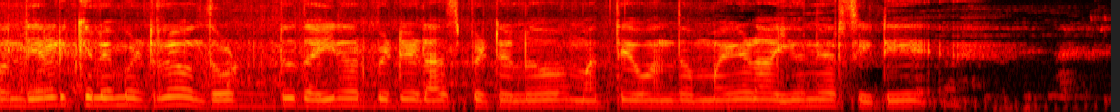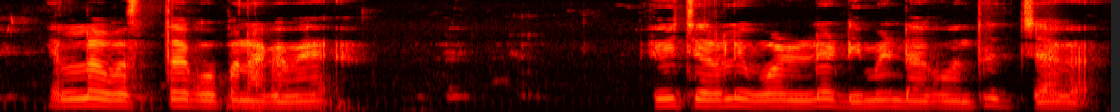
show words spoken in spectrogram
ಒಂದೆರಡು ಕಿಲೋಮೀಟ್ರ್ ಒಂದು ದೊಡ್ಡದು ಐನೂರು ಬೆಡ್ಡೆಡ್ ಹಾಸ್ಪಿಟಲು, ಮತ್ತು ಒಂದು ಮಹಿಳಾ ಯೂನಿವರ್ಸಿಟಿ. ಎಲ್ಲ ಹೊಸ್ದಾಗಿ ಓಪನ್ ಆಗವೆ. ಫ್ಯೂಚರಲ್ಲಿ ಒಳ್ಳೆ ಡಿಮ್ಯಾಂಡ್ ಆಗುವಂಥ ಜಾಗ.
